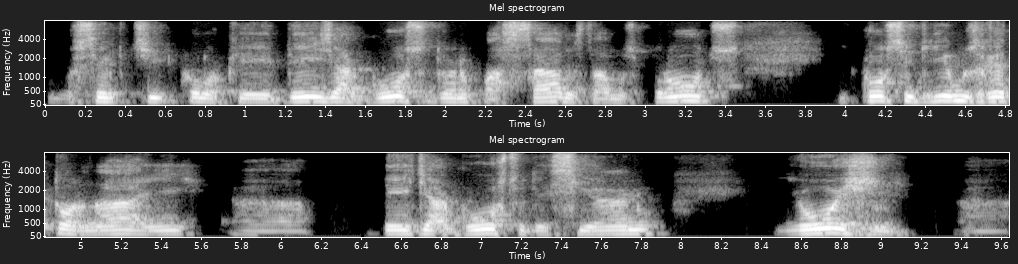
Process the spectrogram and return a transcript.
como sempre te coloquei, desde agosto do ano passado estávamos prontos e conseguimos retornar aí uh, desde agosto desse ano. E hoje uh,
